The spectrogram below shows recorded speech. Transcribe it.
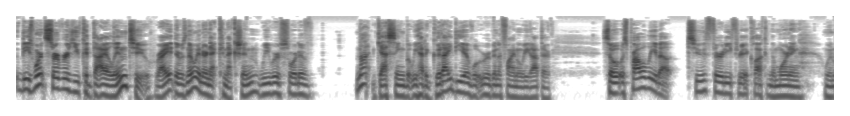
these weren't servers you could dial into, right? There was no internet connection. We were sort of not guessing, but we had a good idea of what we were going to find when we got there. So it was probably about 2.30, 3 o'clock in the morning when,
